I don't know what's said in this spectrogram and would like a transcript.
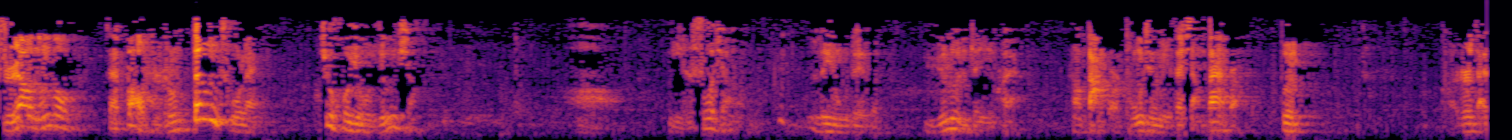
只要能够在报纸上登出来，就会有影响。哦，你是说想利用这个舆论这一块，让大伙儿同情你，再想办法。对，可是咱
